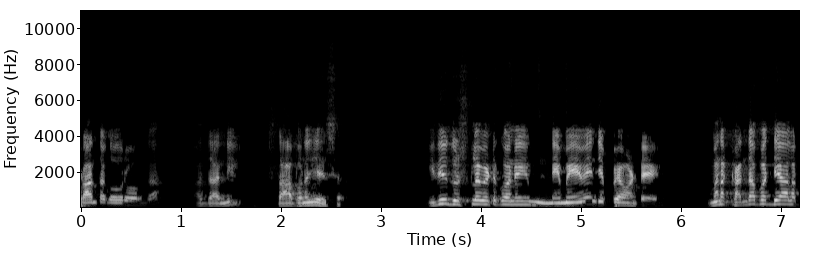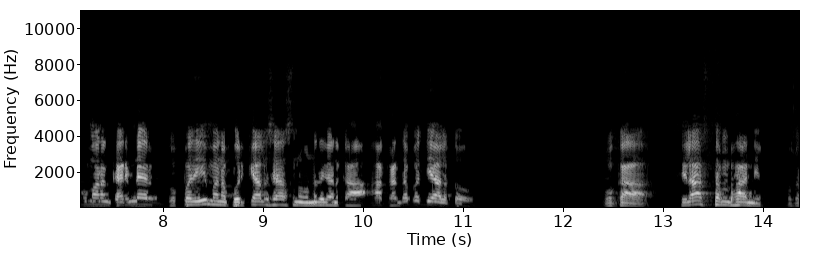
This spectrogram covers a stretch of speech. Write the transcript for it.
ప్రాంత గౌరవంగా దాన్ని స్థాపన చేశారు. ఇది దృష్టిలో పెట్టుకొని మేమేమేం చెప్పామంటే మన కందపద్యాలకు మనం కరీంనగర్ గొప్పది మన పురికాల శాసనం ఉన్నది కనుక ఆ కందపద్యాలతో ఒక శిలాస్తంభాన్ని ఒక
